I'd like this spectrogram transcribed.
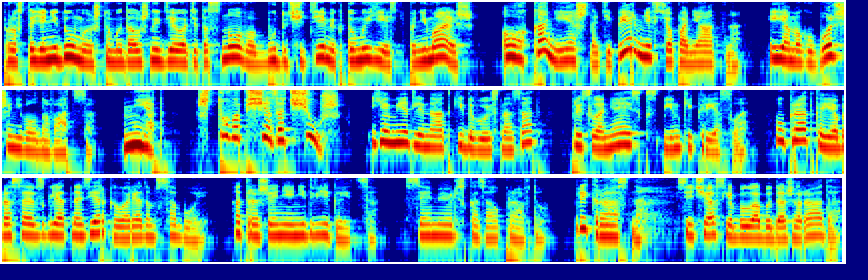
«Просто я не думаю, что мы должны делать это снова, будучи теми, кто мы есть, понимаешь?» О, конечно, теперь мне все понятно, и я могу больше не волноваться. Нет, что вообще за чушь? Я медленно откидываюсь назад, прислоняясь к спинке кресла. Украдкой я бросаю взгляд на зеркало рядом с собой. Отражение не двигается. Сэмюэль сказал правду. Прекрасно. Сейчас я была бы даже рада,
